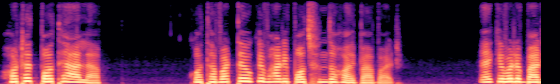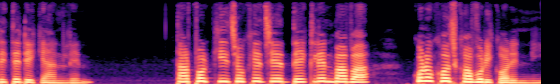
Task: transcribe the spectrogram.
হঠাৎ পথে আলাপ। কথাবার্তায় ওকে ভারী পছন্দ হয় বাবার। একেবারে বাড়িতে ডেকে আনলেন। তারপর কি চোখে যে দেখলেন বাবা, কোনো খোঁজ খবরই করেননি।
